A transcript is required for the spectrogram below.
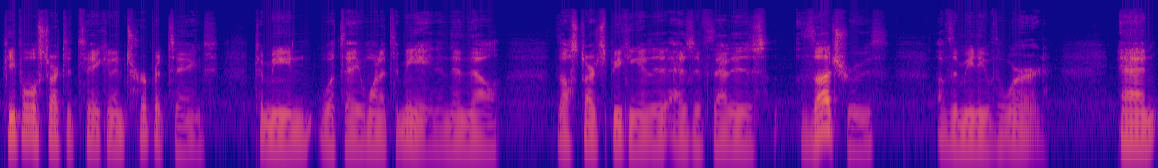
People will start to take and interpret things to mean what they want it to mean, and then they'll they'll start speaking it as if that is the truth of the meaning of the word. And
